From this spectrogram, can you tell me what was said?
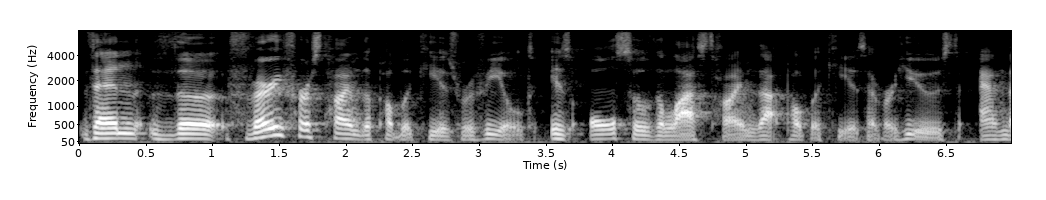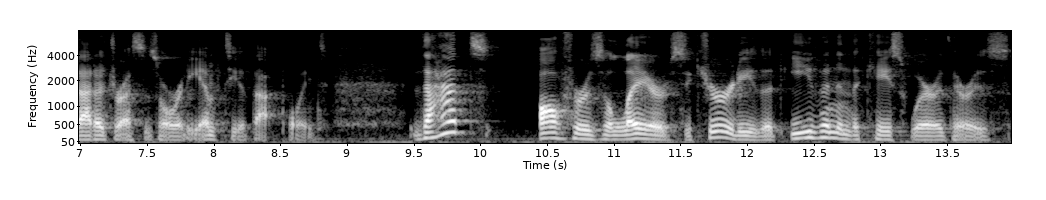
then the very first time the public key is revealed is also the last time that public key is ever used, and that address is already empty at that point. That offers a layer of security that even in the case where there is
